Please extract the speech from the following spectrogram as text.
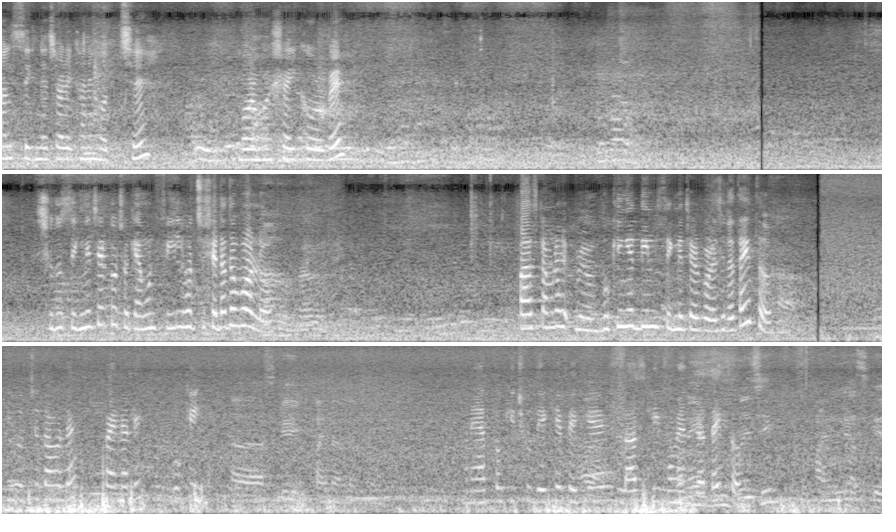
ফাইনাল সিগনেচার এখানে হচ্ছে। বর্মশাই করবে। শুধু সিগনেচার করছ কেমন ফিল হচ্ছে সেটা তো বলো। ফার্স্ট আমরা বুকিং এর দিন সিগনেচার করেছিল তাই তো? কি হচ্ছে তাহলে ফাইনালি বুকিং আজকে ফাইনাল মানে এত কিছু দেখে ফেকে লাস্টলি মহেন্দ্রা তাই তো? ফাইনালি আজকে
